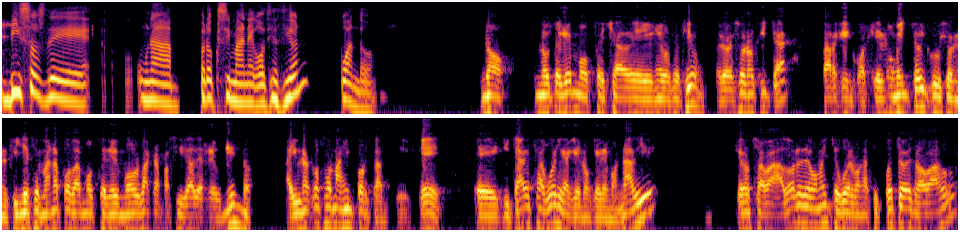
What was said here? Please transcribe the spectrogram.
¿visos de una próxima negociación? ¿Cuándo? No, no tenemos fecha de negociación, pero eso no quita para que en cualquier momento, incluso en el fin de semana, podamos tener la capacidad de reunirnos. Hay una cosa más importante, que es eh, quitar esta huelga que no queremos nadie, que los trabajadores de momento vuelvan a sus puestos de trabajo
